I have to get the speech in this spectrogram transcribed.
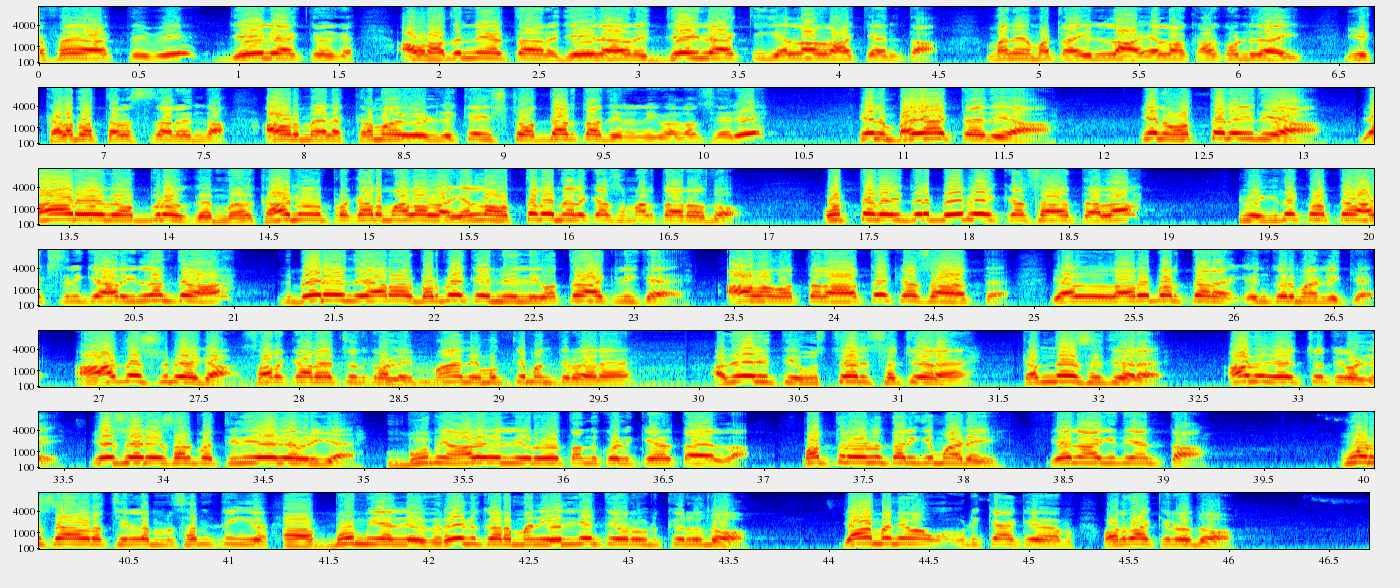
ಎಫ್ ಐ ಹಾಕ್ತೀವಿ ಜೈಲಿ ಹಾಕ್ತೀವಿ ಅವ್ರು ಅದನ್ನೇ ಹೇಳ್ತಾರೆ ಜೈಲು ಆದರೆ ಜೈಲು ಹಾಕಿ ಎಲ್ಲಾದರೂ ಹಾಕಿ ಅಂತ. ಮನೆ ಮಠ ಇಲ್ಲ, ಎಲ್ಲ ಕಳ್ಕೊಂಡಿದ್ದಾಯಿ ಈ ಕಳಬ ತಳಿಸ್ತಾರಿಂದ ಅವ್ರ ಮೇಲೆ ಕ್ರಮ ಹೇಳಲಿಕ್ಕೆ ಇಷ್ಟು ಒದ್ದಾಡ್ತಾ ಇದ್ದೀರಾ ನೀವೆಲ್ಲ ಸೇರಿ? ಏನು ಭಯ ಆಗ್ತಾ ಇದೆಯಾ? ಏನು ಒತ್ತಡ ಇದೆಯಾ? ಯಾರು ಒಬ್ಬರು ಕಾನೂನು ಪ್ರಕಾರ ಮಾಡಲ್ಲ, ಎಲ್ಲ ಒತ್ತಡ ಮೇಲೆ ಕೆಲಸ ಮಾಡ್ತಾ ಇರೋದು. ಒತ್ತಡ ಇದ್ದರೆ ಬೇರೆ ಬೇರೆ ಕೆಲಸ ಆಗುತ್ತಲ್ಲ? ಇವಾಗ ಇದಕ್ಕೆ ಒತ್ತಡ ಹಾಕ್ಸ್ಲಿಕ್ಕೆ ಯಾರು ಇಲ್ಲ ಅಂತ ಇದು ಬೇರೆಯಿಂದ ಯಾರು ಬರ್ಬೇಕೇನು ಇಲ್ಲಿ ಒತ್ತಡ ಹಾಕ್ಲಿಕ್ಕೆ? ಆವಾಗ ಒತ್ತಡ ಆಗುತ್ತೆ, ಕೆಲಸ ಆಗುತ್ತೆ. ಎಲ್ಲರೂ ಬರ್ತಾರೆ ಎಂಕ್ವೈರಿ ಮಾಡಲಿಕ್ಕೆ. ಆದಷ್ಟು ಬೇಗ ಸರ್ಕಾರ ಎಚ್ಚೆತ್ಕೊಳ್ಳಿ. ಮಾನ್ಯ ಮುಖ್ಯಮಂತ್ರಿಯವರೇ ಅದೇ ರೀತಿ ಉಸ್ತುವಾರಿ ಸಚಿವರೇ, ಕಂದಾಯ ಸಚಿವರೇ ಆದ್ರೆ ಎಚ್ಚೆತ್ತುಕೊಳ್ಳಿ. ಸರಿ ಸ್ವಲ್ಪ ತಿಳಿಯಲಿ ಅವರಿಗೆ ಭೂಮಿ ಆಳದಲ್ಲಿರುವ ತಂದುಕೊಳ್ಳಿ ಕೇಳ್ತಾ ಇಲ್ಲ. ಪತ್ರವನ್ನು ತನಿಖೆ ಮಾಡಿ, ಏನಾಗಿದೆ ಅಂತ. ಮೂರು ಸಾವಿರ ಚಿಲ್ಲ ಸಮಥಿಂಗ್ ಭೂಮಿಯಲ್ಲಿ ರೇಣುಕರ ಮನೆ ಎಲ್ಲಿ ಅಂತ ಇವರು ಹುಡುಕಿರೋದು ಯಾವ ಮನೆ ಹುಡುಕಿ ಹಾಕಿ ಹೊಡೆದಾಕಿರೋದು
